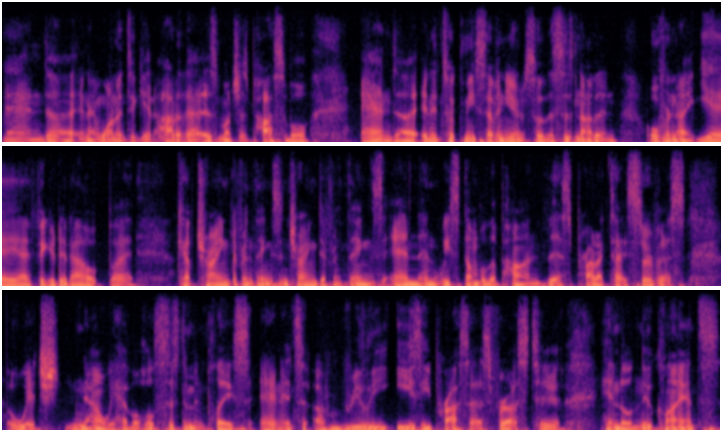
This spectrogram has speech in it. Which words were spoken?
mm. and uh, and I wanted to get out of that as much as possible, and uh, and it took me seven years. So this is not an overnight, yay, I figured it out, but kept trying different things and trying different things and then we stumbled upon this productized service which now we have a whole system in place and it's a really easy process for us to handle new clients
